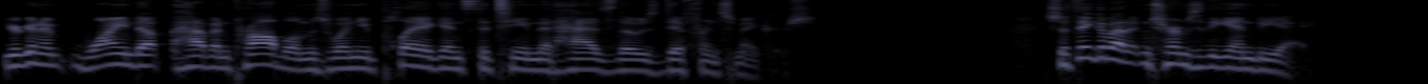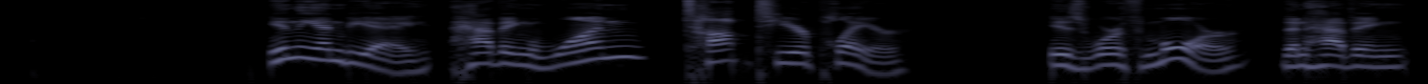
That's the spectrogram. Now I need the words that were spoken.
you're going to wind up having problems when you play against a team that has those difference makers. So think about it in terms of the NBA. In the NBA, having one top tier player is worth more than having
